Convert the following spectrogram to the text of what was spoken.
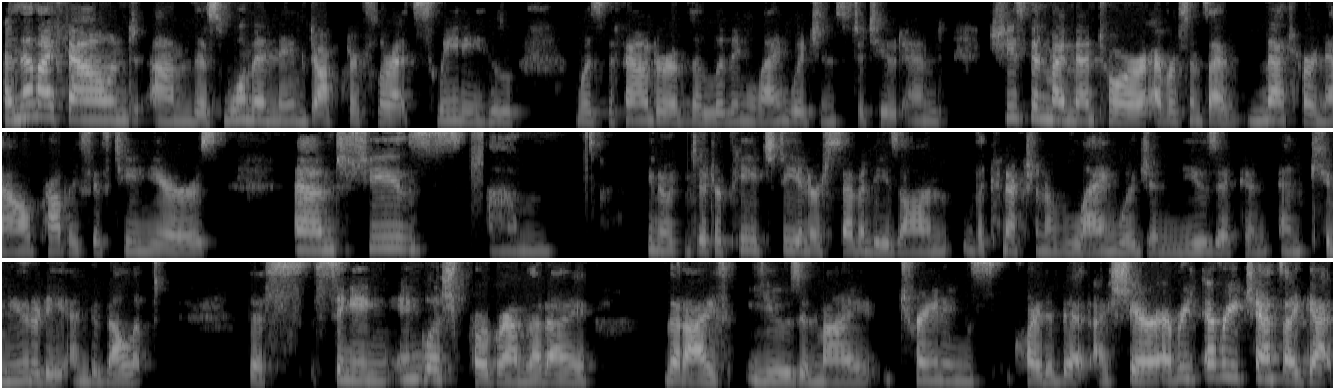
And then I found um, this woman named Dr. Florette Sweeney, who was the founder of the Living Language Institute. And she's been my mentor ever since I've met her now, probably 15 years. And she's, um, you know, did her PhD in her 70s on the connection of language and music and, and community and developed this singing English program that I that I use in my trainings quite a bit. I share every every chance I get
